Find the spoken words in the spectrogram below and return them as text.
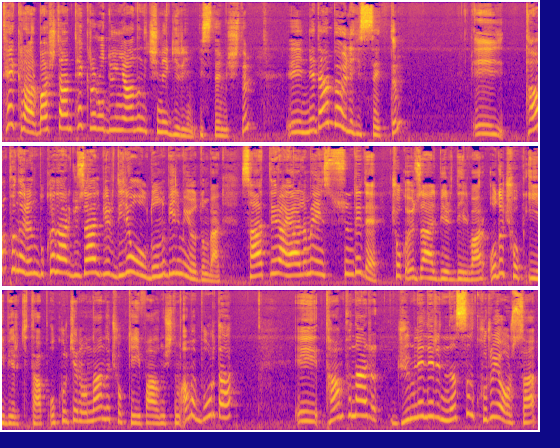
tekrar baştan tekrar o dünyanın içine gireyim istemiştim. E, neden böyle hissettim? E, Tanpınar'ın bu kadar güzel bir dili olduğunu bilmiyordum ben. Saatleri Ayarlama Enstitüsü'nde de çok özel bir dil var. O da çok iyi bir kitap. Okurken ondan da çok keyif almıştım. Ama burada e, Tanpınar cümleleri nasıl kuruyorsa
